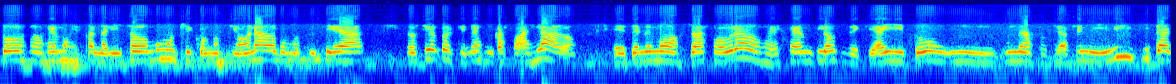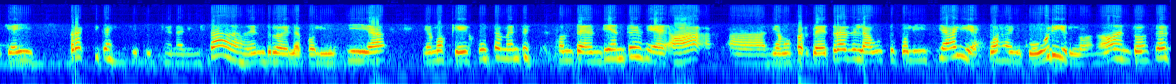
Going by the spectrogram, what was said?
todos nos hemos escandalizado mucho y conmocionado como sociedad, lo cierto es que no es un caso aislado. Eh, tenemos ya sobrados ejemplos de que hay toda una asociación ilícita, que hay prácticas institucionalizadas dentro de la policía, digamos que justamente son tendientes a, digamos, perpetrar el abuso policial y después a encubrirlo, ¿no? Entonces,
